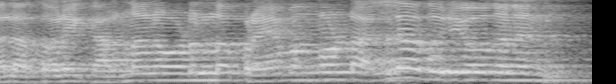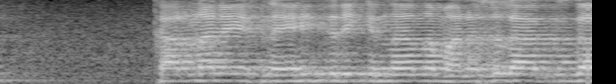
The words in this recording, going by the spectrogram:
അല്ല സോറി കർണനോടുള്ള പ്രേമം കൊണ്ടല്ല ദുര്യോധനൻ കർണനെ സ്നേഹിച്ചിരിക്കുന്നതെന്ന് മനസ്സിലാക്കുക.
